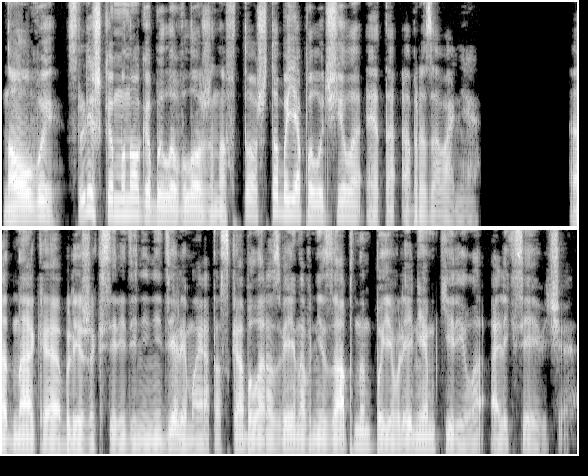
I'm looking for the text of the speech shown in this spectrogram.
Но, увы, слишком много было вложено в то, чтобы я получила это образование. Однако ближе к середине недели моя тоска была развеяна внезапным появлением Кирилла Алексеевича.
